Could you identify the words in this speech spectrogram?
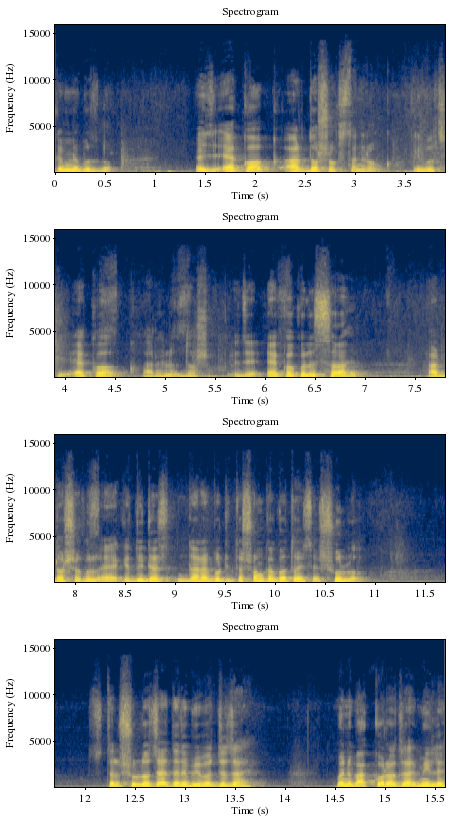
কেমনে বুঝব? এই যে একক আর দশক স্থানের অঙ্ক। কী বলছি? একক আর হলো দশক এই যে একক হলো ছয় আর দশক হলো এক। দুইটা দ্বারা গঠিত সংখ্যা কত হয়েছে? ষোলো। তাহলে ষোলো চার দ্বারা বিভাজ্য যায় মানে বাক করা যায় মিলে।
